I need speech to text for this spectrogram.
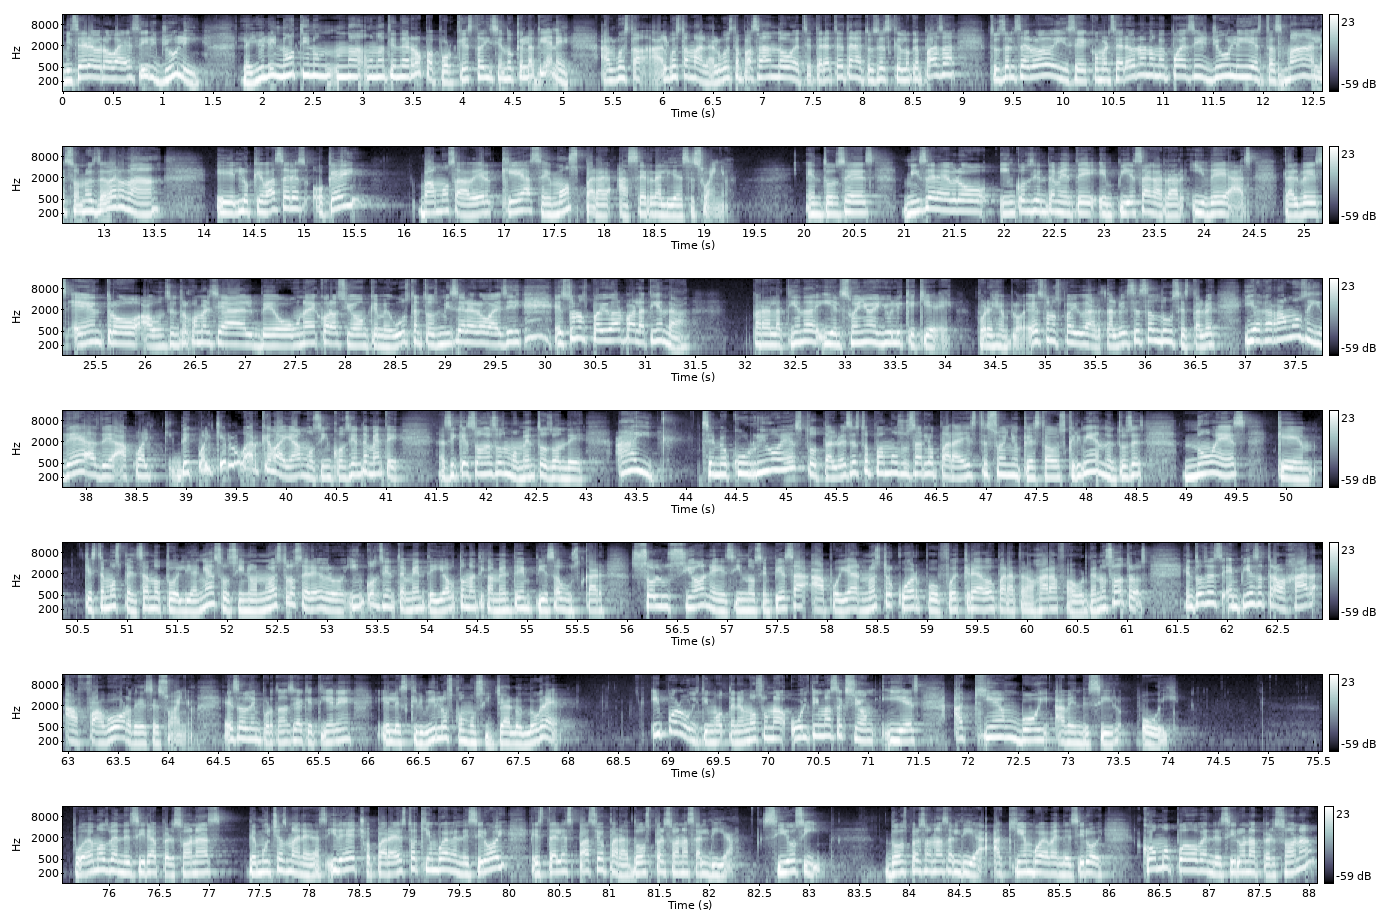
mi cerebro va a decir, Julie, la Julie no tiene una, tienda de ropa, ¿por qué está diciendo que la tiene? Algo está, algo está mal, algo está pasando, etcétera, etcétera. Entonces, ¿qué es lo que pasa? Entonces el cerebro dice, como el cerebro no me puede decir, Julie, estás mal, eso no es de verdad, eh, lo que va a hacer es, ok, vamos a ver qué hacemos para hacer realidad ese sueño. Entonces mi cerebro inconscientemente empieza a agarrar ideas. Tal vez entro a un centro comercial, veo una decoración que me gusta, entonces mi cerebro va a decir, esto nos puede ayudar para la tienda, para la tienda y el sueño de Yuli que quiere. Por ejemplo, esto nos puede ayudar, tal vez esas luces, tal vez, y agarramos de ideas de, a de cualquier lugar que vayamos inconscientemente. Así que son esos momentos donde, ay, se me ocurrió esto, tal vez esto podemos usarlo para este sueño que he estado escribiendo. Entonces, no es que que estemos pensando todo el día en eso, sino nuestro cerebro inconscientemente y automáticamente empieza a buscar soluciones y nos empieza a apoyar. Nuestro cuerpo fue creado para trabajar a favor de nosotros. Entonces empieza a trabajar a favor de ese sueño. Esa es la importancia que tiene el escribirlos como si ya los logré. Y por último, tenemos una última sección y es ¿a quién voy a bendecir hoy? Podemos bendecir a personas de muchas maneras. Y de hecho, para esto a quién voy a bendecir hoy está el espacio para dos personas al día, sí o sí. Dos personas al día. ¿A quién voy a bendecir hoy? ¿Cómo puedo bendecir a una persona?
